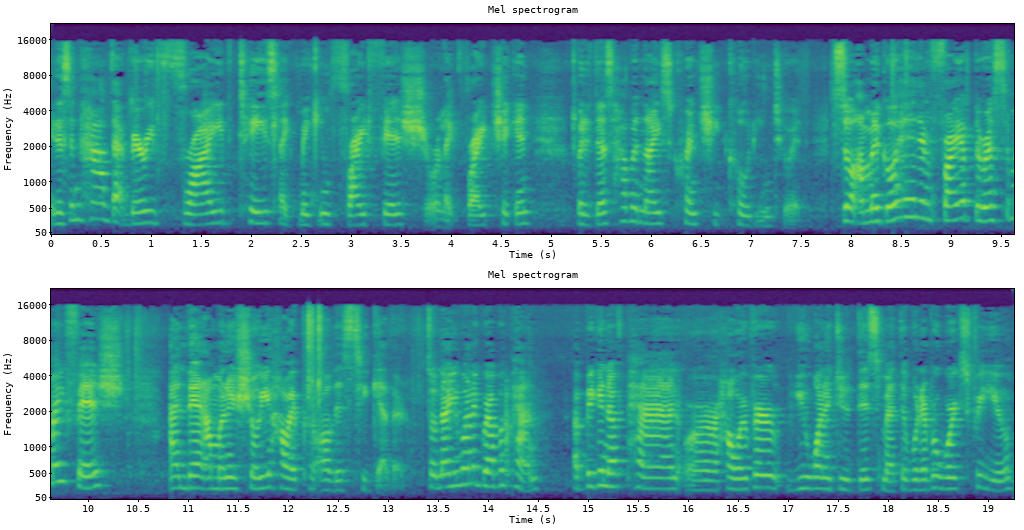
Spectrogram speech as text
It doesn't have that very fried taste, like making fried fish or like fried chicken, but it does have a nice crunchy coating to it. So I'm gonna go ahead and fry up the rest of my fish and then I'm going to show you how I put all this together. So now you want to grab a pan, a big enough pan or however you want to do this method, whatever works for you.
